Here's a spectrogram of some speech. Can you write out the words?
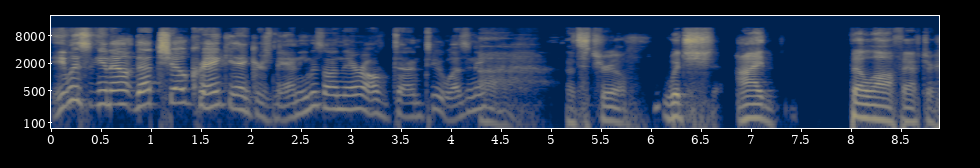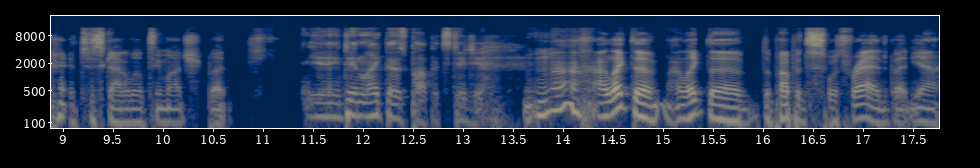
He was, you know, that show Crank Yankers, man. He was on there all the time too, wasn't he? Ah, that's true. Which I fell off after it just got a little too much. But yeah, you didn't like those puppets, did you? nah, I like the I like the the puppets with Fred. But yeah.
